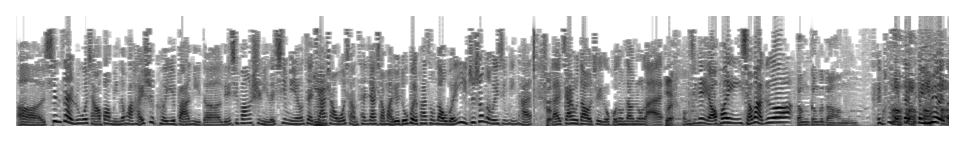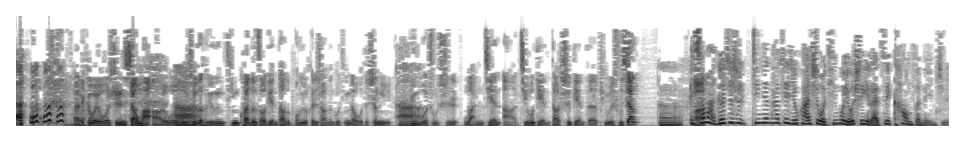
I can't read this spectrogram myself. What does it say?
呃，现在如果想要报名的话，还是可以把你的联系方式、你的姓名，再加上“我想参加小马阅读会”，发送到文艺之声的微信平台，是。来加入到这个活动当中来。对。我们今天也要欢迎小马哥，当当当当，自己在配乐的。哎，各位，我是小马啊。我啊我觉得可能听快乐早点到的朋友很少能够听到我的声音，啊因为我主持晚间啊九点到十点的品味书香。嗯，哎，小马哥，这是今天他这句话是我听过有史以来最亢奋的一句。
